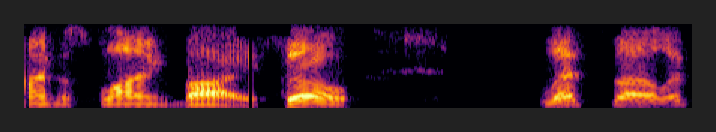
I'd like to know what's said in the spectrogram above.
time is flying by. So let's, uh, let's,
